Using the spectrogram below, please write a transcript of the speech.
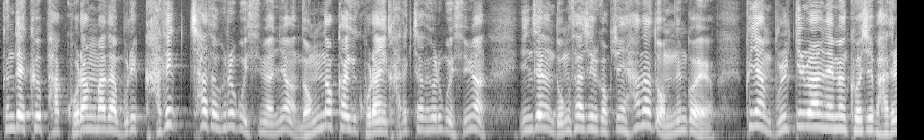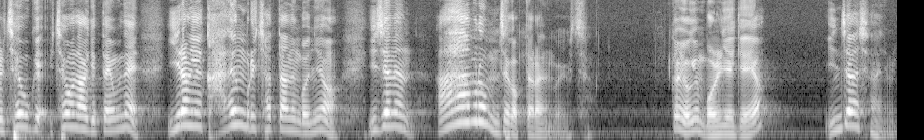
근데 그 밭 고랑마다 물이 가득 차서 흐르고 있으면요. 넉넉하게 고랑이 가득 차서 흐르고 있으면 이제는 농사질 걱정이 하나도 없는 거예요. 그냥 물길만 내면 그것이 밭을 채우게, 채워나가기 때문에 이랑에 가득 물이 찼다는 건요. 이제는 아무런 문제가 없다라는 거예요. 그렇죠? 그러니까 여기 뭘 얘기해요? 인자하신 하나님을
